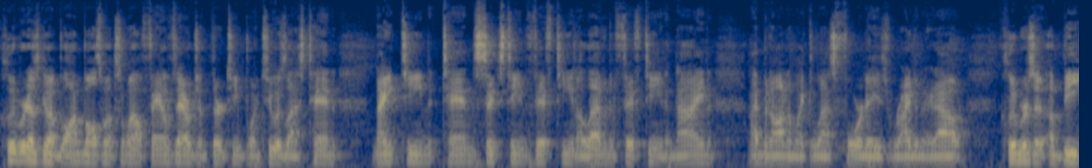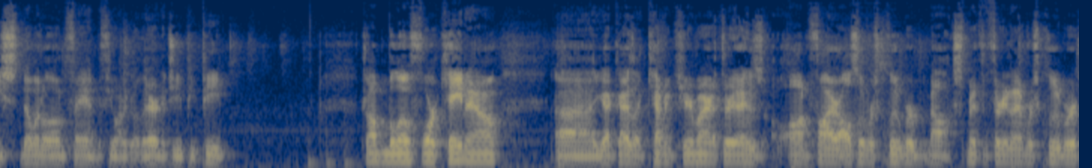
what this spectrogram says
Kluber does give up long balls once in a while. Pham's averaging 13.2 his last 10, 19, 10, 16, 15, 11, 15, and 9. I've been on him like the last four days, riding it out. Kluber's a, beast, no one alone Pham if you want to go there in a GPP. Dropping below 4K now. Uh, you got guys like Kevin Kiermaier at 39 who's on fire, also versus Kluber. Mallex Smith at 39 versus Kluber.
